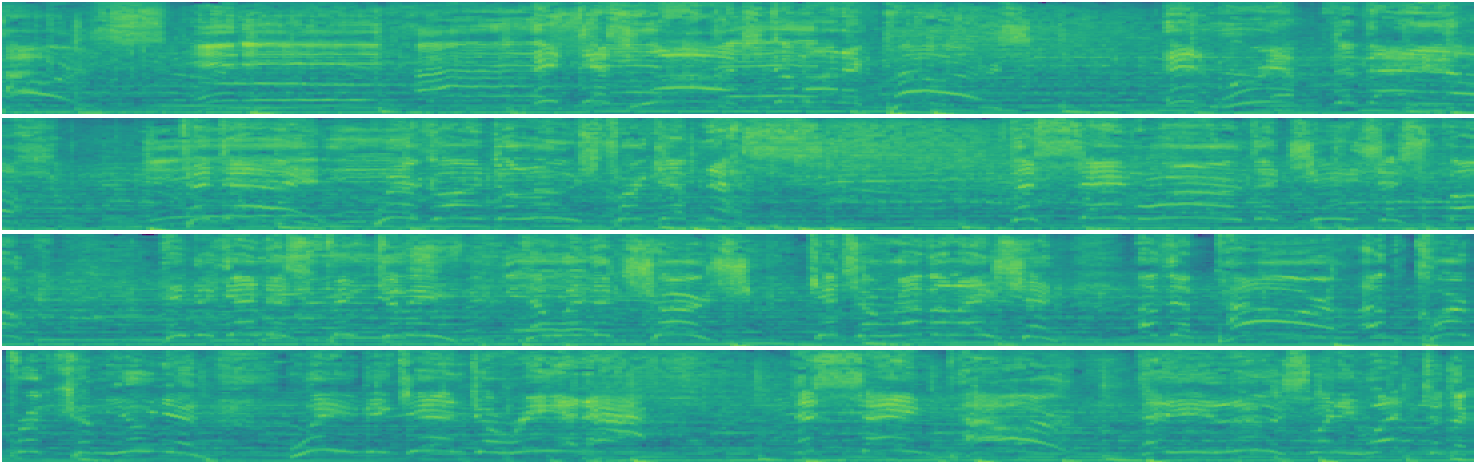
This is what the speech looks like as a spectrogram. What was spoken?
powers. And it It dislodged demonic powers. It ripped the veil. Today, we're going to lose forgiveness. The same word that Jesus spoke, he began to speak to me that when the church gets a revelation of the power of corporate communion, we begin to reenact the same power that he loosed when he went to the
